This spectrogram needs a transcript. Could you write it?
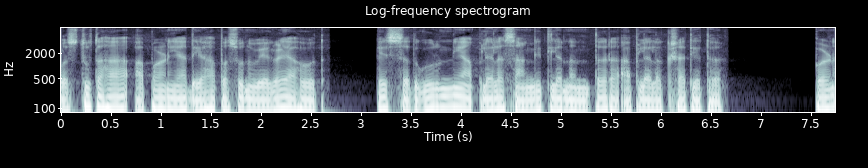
वस्तुत आपण या देहापासून वेगळे आहोत हे सद्गुरूंनी आपल्याला सांगितल्यानंतर आपल्या लक्षात येतं. पण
